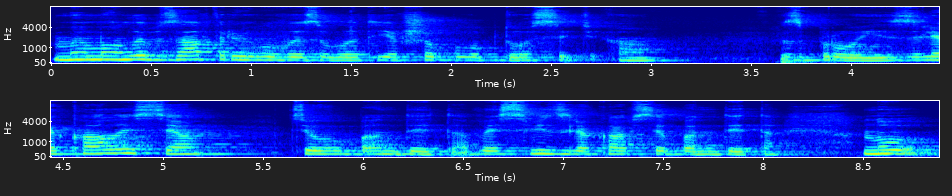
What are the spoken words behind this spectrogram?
Ми могли б завтра його визволити, якщо було б досить а, зброї. Злякалися цього бандита. Весь світ злякався бандита. Ну,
